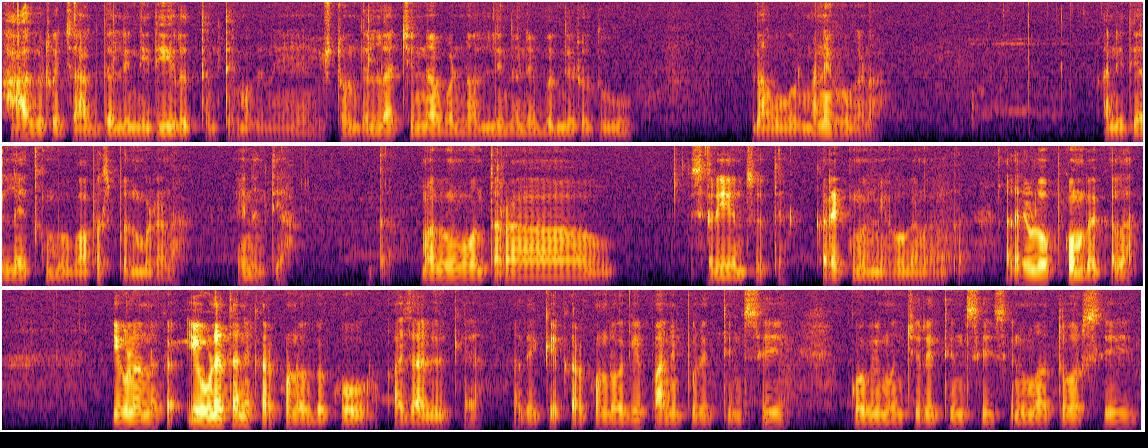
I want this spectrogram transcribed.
ಹಾವಿರೋ ಜಾಗದಲ್ಲಿ ನಿಧಿ ಇರುತ್ತಂತೆ ಮಗನೇ. ಇಷ್ಟೊಂದೆಲ್ಲ ಚಿನ್ನ ಬಣ್ಣ ಅಲ್ಲಿಂದನೇ ಬಂದಿರೋದು. ನಾವು ಅವ್ರ ಮನೆಗೆ ಹೋಗೋಣ. ಆ ನಿಧಿ ಎಲ್ಲ ಎತ್ಕೊಂಬ ವಾಪಸ್ ಬಂದ್ಬಿಡೋಣ. ಏನಂತೀಯ? ಅಂತ. ಮಗಂಗೂ ಒಂಥರ ಸರಿ ಅನಿಸುತ್ತೆ. ಕರೆಕ್ಟ್ ಮಮ್ಮಿ, ಹೋಗೋಣ ಅಂತ. ಆದರೆ ಇವಳು ಒಪ್ಕೊಬೇಕಲ್ಲ. ಇವಳನ್ನು ಕ, ಇವಳೇ ತಾನೇ ಕರ್ಕೊಂಡು ಹೋಗ್ಬೇಕು ಆ ಜಾಗಕ್ಕೆ. ಅದಕ್ಕೆ ಕರ್ಕೊಂಡೋಗಿ ಪಾನಿಪುರಿ ತಿನ್ನಿಸಿ ಗೋಬಿ ಮಂಚೂರಿ ತಿನ್ನಿಸಿ ಸಿನಿಮಾ ತೋರಿಸಿ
